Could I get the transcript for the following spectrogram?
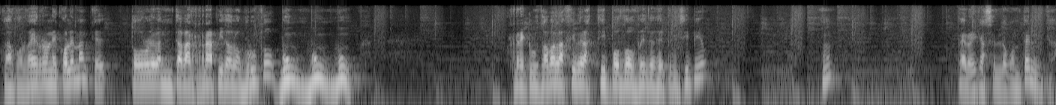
¿Os acordáis Ronnie Coleman que todo lo levantaba rápido a los brutos? ¡Bum, bum, bum! ¿Reclutaba las fibras tipo 2B desde el principio? ¿Mm? Pero hay que hacerlo con técnica,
